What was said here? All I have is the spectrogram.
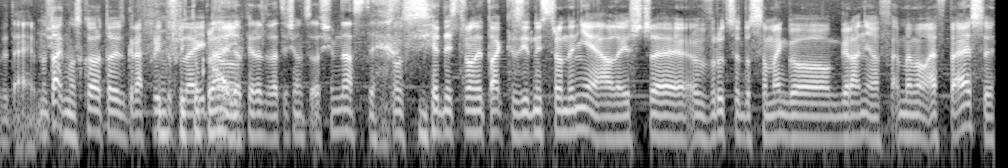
wydaje mi No się. tak, no skoro to jest gra free to Free to play, play. Dopiero 2018. no z jednej strony tak, z jednej strony nie, ale jeszcze wrócę do samego grania w MMO FPS-y.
